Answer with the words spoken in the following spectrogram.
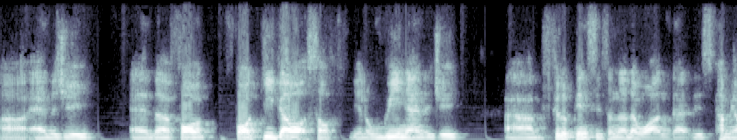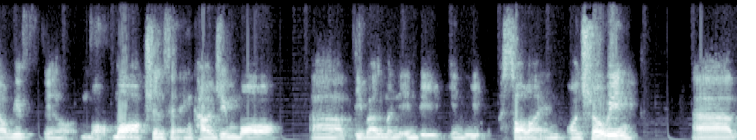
uh, energy and uh, four four gigawatts of you know wind energy. Um, Philippines is another one that is coming out with you know more, more auctions and encouraging more uh, development in the in the solar and onshore wind. Uh,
